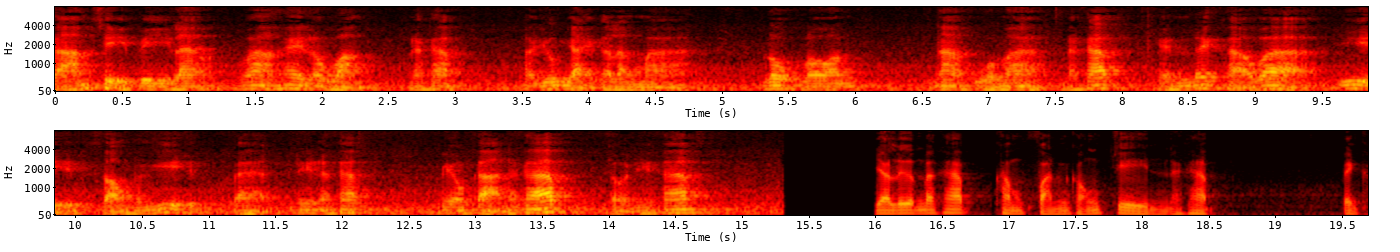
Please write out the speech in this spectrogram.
สามสี่ปีแล้วว่าให้ระวังนะครับพายุใหญ่กำลังมา โลกร้อนน่ากลัวมากนะครับ เห็นได้ข่าวว่า 22ถึง28 นี่นะครับ มีโอกาสนะครับ สวัสดีครับ อย่าลืมนะครับคำฝันของจีนนะครับ เป็นค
